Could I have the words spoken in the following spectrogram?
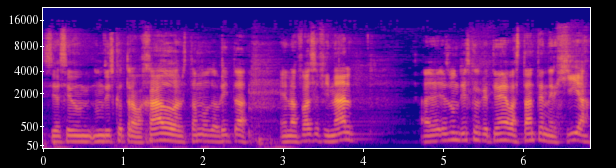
sí ha sido un, un disco trabajado. Estamos ahorita en la fase final. Eh, Es un disco que tiene bastante energía,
